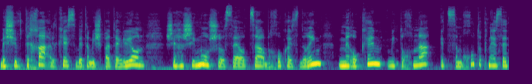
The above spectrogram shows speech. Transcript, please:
בשבתך על כס בית המשפט העליון, שהשימוש שעושה האוצר בחוק ההסדרים מרוקן מתוכנה את סמכות הכנסת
